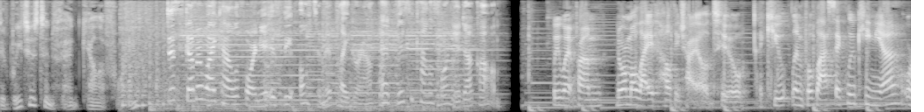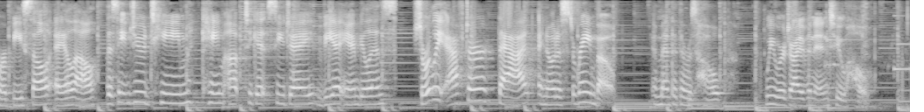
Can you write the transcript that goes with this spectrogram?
Did we just invent California? Discover why California is the ultimate playground at visitcalifornia.com. We went from normal life, healthy child to acute lymphoblastic leukemia or B cell ALL. The St. Jude team came up to get CJ via ambulance. Shortly after that, I noticed a rainbow. It meant that there was hope. We were driving into hope.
